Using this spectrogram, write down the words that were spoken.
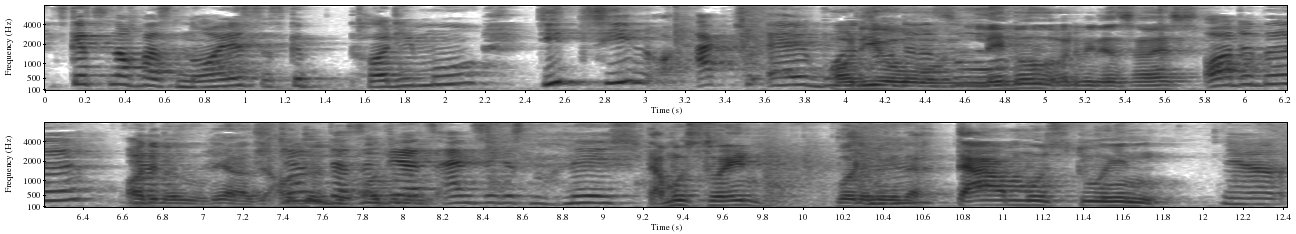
Jetzt gibt's noch was Neues. Es gibt Podimo. Die ziehen aktuell wohl Audio oder so Label oder wie das heißt. Audible. Audible, ja, also Stimmt, Audible, da sind wir als einziges noch nicht. Da musst du hin, wurde Mhm. mir gedacht. Da musst du hin. Ja.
